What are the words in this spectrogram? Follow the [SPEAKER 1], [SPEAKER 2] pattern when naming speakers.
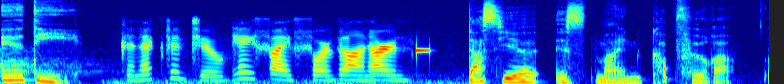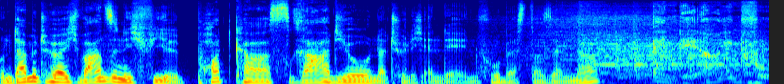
[SPEAKER 1] ARD.
[SPEAKER 2] Connected to A54 Gonarn.
[SPEAKER 3] Das hier ist mein Kopfhörer. Und damit höre ich wahnsinnig viel. Podcasts, Radio, natürlich NDR Info, bester Sender.
[SPEAKER 4] NDR Info.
